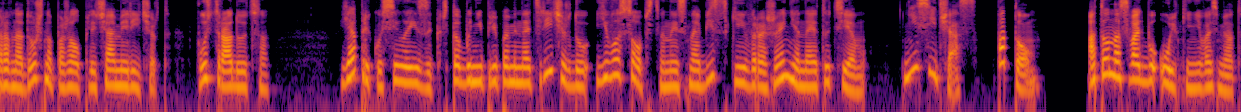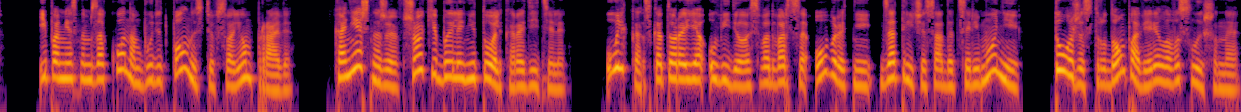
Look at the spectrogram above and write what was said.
Равнодушно пожал плечами Ричард. Пусть радуется. Я прикусила язык, чтобы не припоминать Ричарду его собственные снобистские выражения на эту тему. Не сейчас, потом. А то на свадьбу Ульки не возьмет. И по местным законам будет полностью в своем праве. Конечно же, в шоке были не только родители. Улька, с которой я увиделась во дворце оборотней за три часа до церемонии, тоже с трудом поверила в услышанное.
